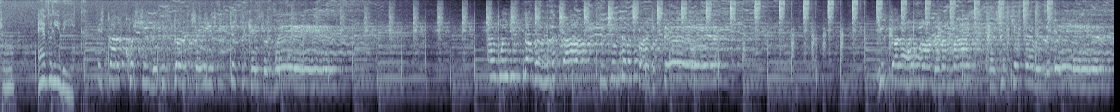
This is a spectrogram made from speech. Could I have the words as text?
Show every week. It's not a question if it's gonna change, just a case of when. And when you stumble in the dark, you'll never find your stairs. You gotta hold on, never mind, cause you there in the end.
